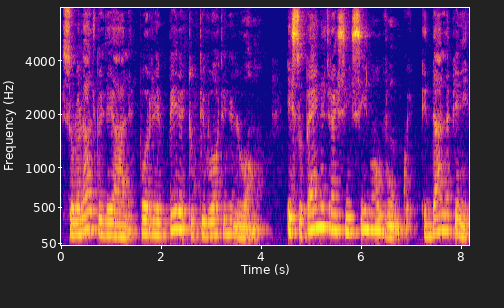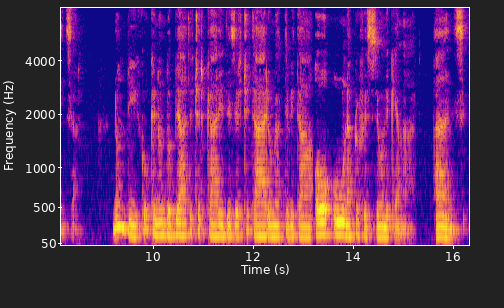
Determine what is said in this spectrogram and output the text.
solo l'alto ideale può riempire tutti i vuoti nell'uomo. Esso penetra e si insinua ovunque e dà la pienezza. Non dico che non dobbiate cercare di esercitare un'attività o una professione che amate, anzi,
